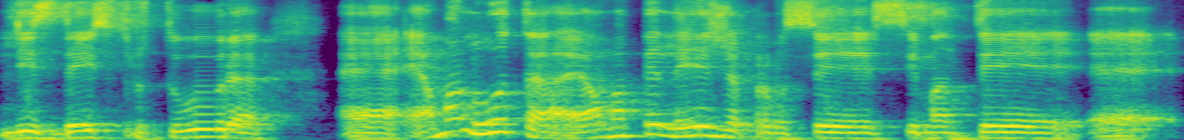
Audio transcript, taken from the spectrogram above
lhes dê estrutura. É, é uma luta, é uma peleja para você se manter é,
